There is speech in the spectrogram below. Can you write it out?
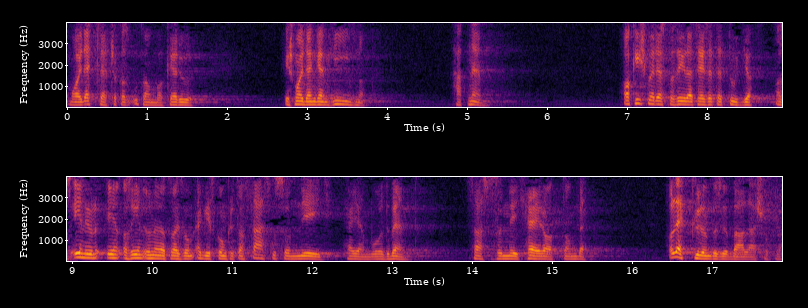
majd egyszer csak az utamba kerül, és majd engem hívnak. Hát nem. Aki ismeri ezt az élethelyzetet, tudja, az én, az én önéletrajzom egész konkrétan 124 helyen volt bent. 124 helyre adtam be. A legkülönbözőbb állásokra.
